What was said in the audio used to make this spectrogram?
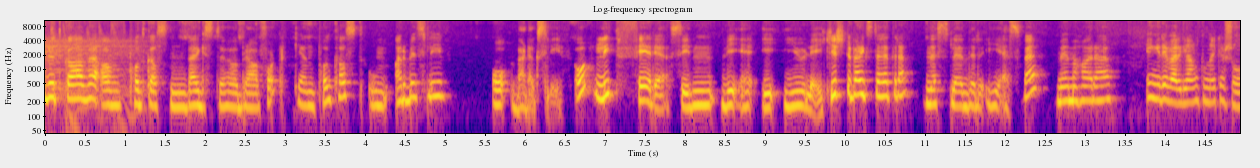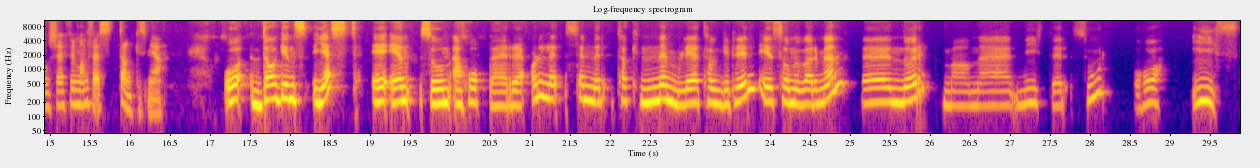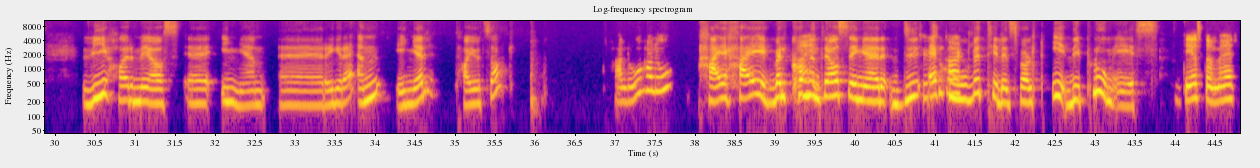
sommerutgave av podkasten 'Bergstø og bra folk'. En podkast om arbeidsliv og hverdagsliv. Og litt ferie, siden vi er i juli. Kirsti Bergstø heter jeg, nestleder i SV. Med meg har jeg Ingrid Wergeland, kommunikasjonssjef i Manifest Tankesmie. Og dagens gjest er en som jeg håper alle sender takknemlige tanker til i sommervarmen, eh, når man eh, nyter sol og is. Vi har med oss eh, ingen eh, ringere enn Inger Tajutsak. Hallo, hallo. Hei, hei. Velkommen Hei. til oss, Inger. Du Tusen er hovedtillitsvalgt i Diplom-is. Det stemmer.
